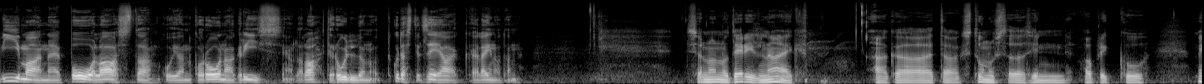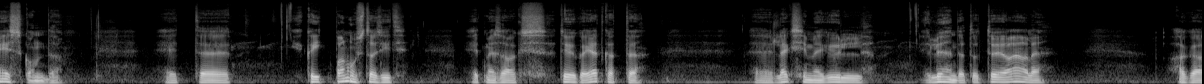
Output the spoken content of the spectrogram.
viimane pool aasta, kui on koroonakriis nii-öelda lahti rullunud, kuidas teil see aeg läinud on? See on olnud eriline aeg, aga tahaks tunnustada siin vabriku meeskonda. et äh, kõik panustasid, et me saaks tööga jätkata. Äh, läksime küll lühendatud tööajale, aga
